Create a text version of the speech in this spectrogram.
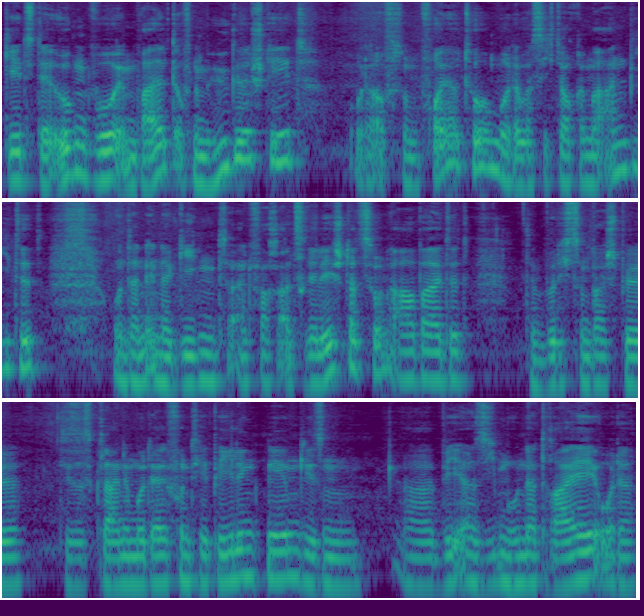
geht, der irgendwo im Wald auf einem Hügel steht oder auf so einem Feuerturm oder was sich da auch immer anbietet und dann in der Gegend einfach als Relaisstation arbeitet, dann würde ich zum Beispiel dieses kleine Modell von TP-Link nehmen, diesen äh, WR703 oder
